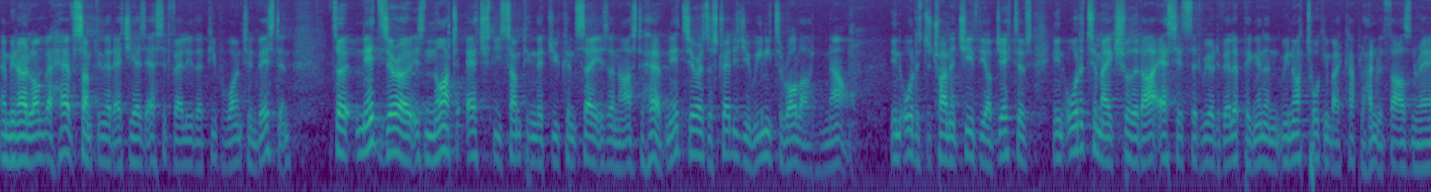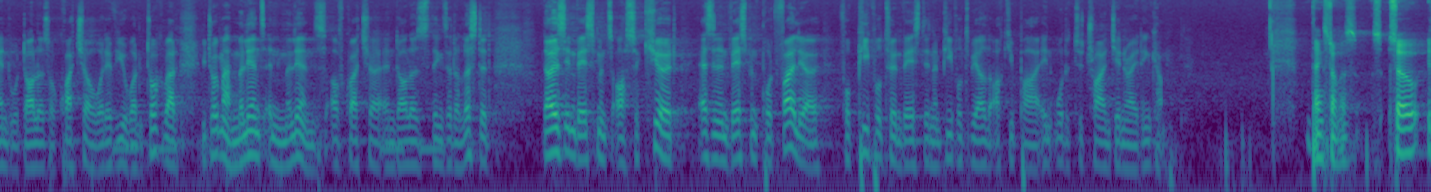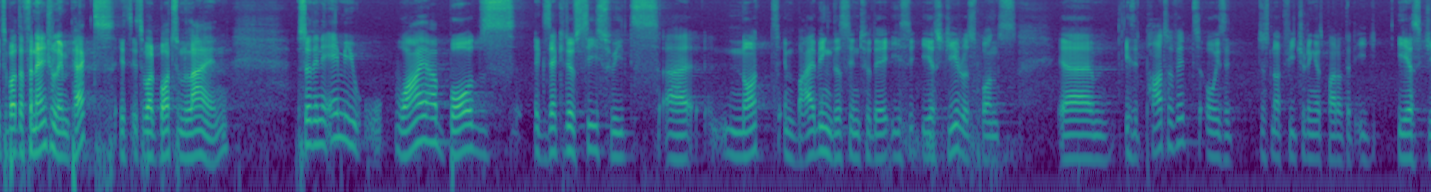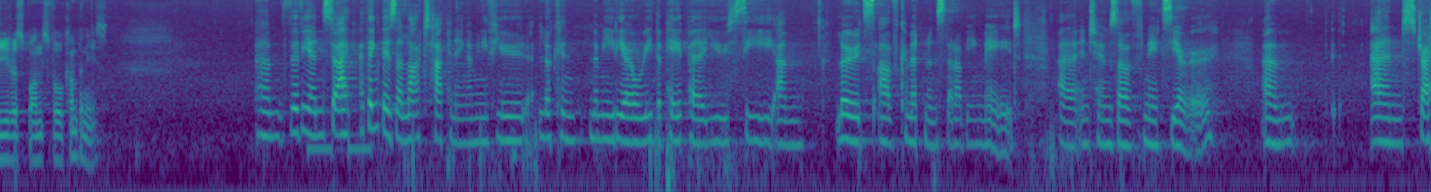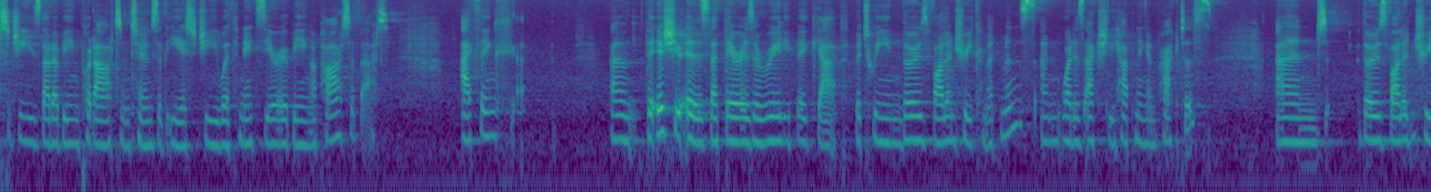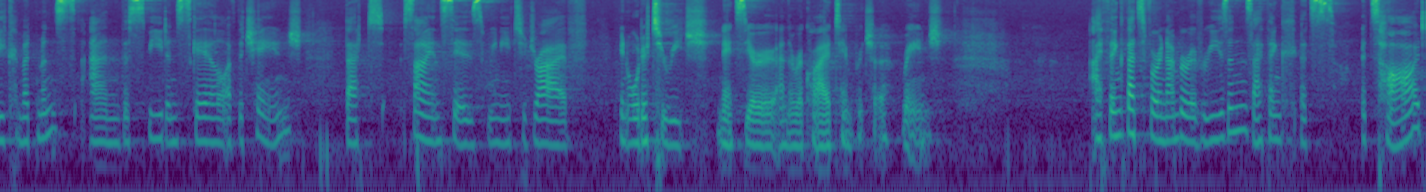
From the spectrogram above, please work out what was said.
And we no longer have something that actually has asset value that people want to invest in. So net zero is not actually something that you can say is a nice to have. Net zero is a strategy we need to roll out now. In order to try and achieve the objectives, in order to make sure that our assets that we are developing, in, and we're not talking about a couple of hundred thousand rand or dollars or kwacha or whatever you want to talk about, we're talking about millions and millions of kwacha and dollars, things that are listed. Those investments are secured as an investment portfolio for people to invest in and people to be able to occupy in order to try and generate income. Thanks, Thomas. So it's about the financial impacts, it's, it's about bottom line. So then, Aimée, why are boards, executive C-suites uh, not imbibing this into their ESG response? Um, is it part of it, or is it just not featuring as part of that ESG response for companies? Um, Vivien, so I, I, think there's a lot happening. I mean, if you look in the media or read the paper, you see um, loads of commitments that are being made uh, in terms of net zero um, and strategies that are being put out in terms of ESG, with net zero being a part of that. I think um, the issue is that there is a really big gap between those voluntary commitments and what is actually happening in practice. And those voluntary commitments and the speed and scale of the change that science says we need to drive in order to reach net zero and the required temperature range. I think that's for a number of reasons. I think it's, it's hard.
